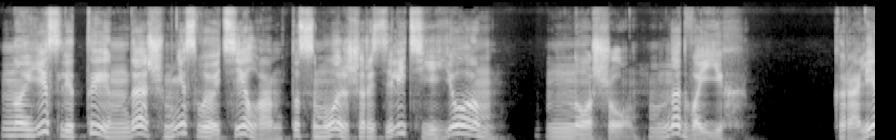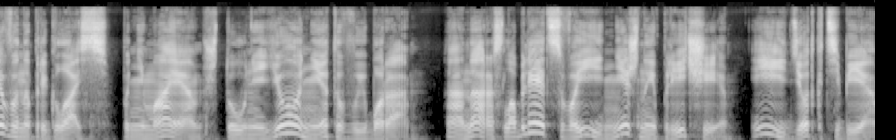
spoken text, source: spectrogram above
Но если ты дашь мне свое тело, то сможешь разделить ее ношу на двоих. Королева напряглась, понимая, что у нее нет выбора. Она расслабляет свои нежные плечи и идет к тебе.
